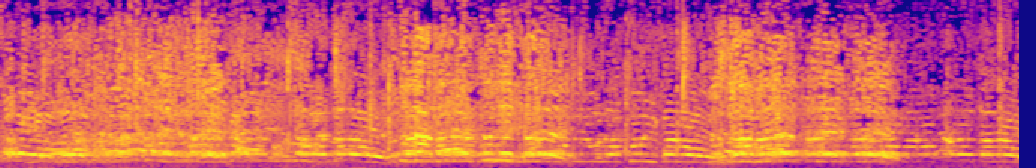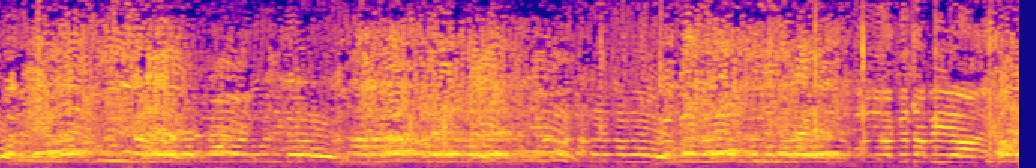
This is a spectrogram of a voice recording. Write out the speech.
go! 好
